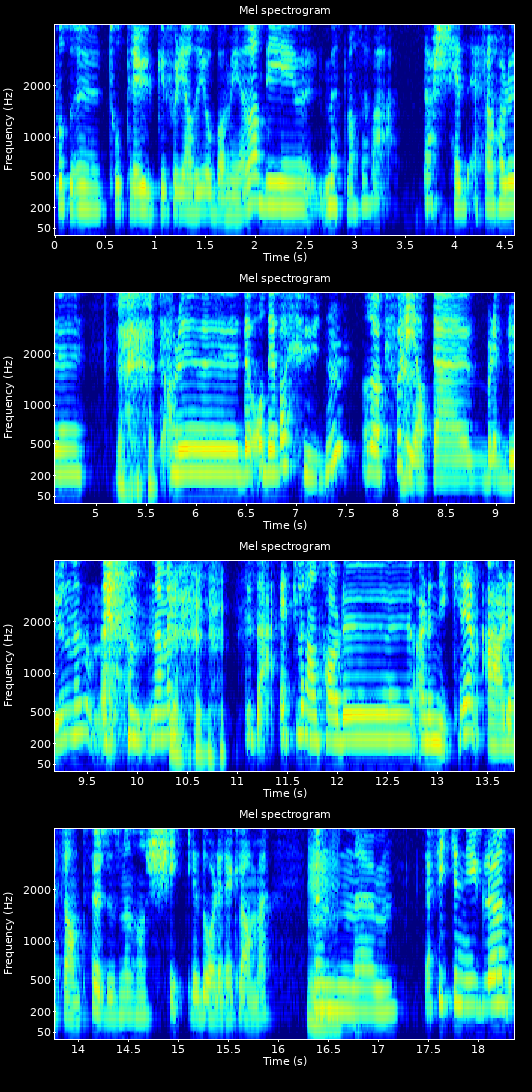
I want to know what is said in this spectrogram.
på to-tre uker fordi de hadde jobba mye, da, de møtte meg og sa hva det har skjedd et eller annet. Har du har du, det, og det var huden. Og det var ikke fordi at jeg ble brun. liksom. Nei, men det, det er et eller annet har du, Er det ny krem? Er det et eller annet? Høres ut som en sånn skikkelig dårlig reklame. Men eh, jeg fikk en ny glød,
